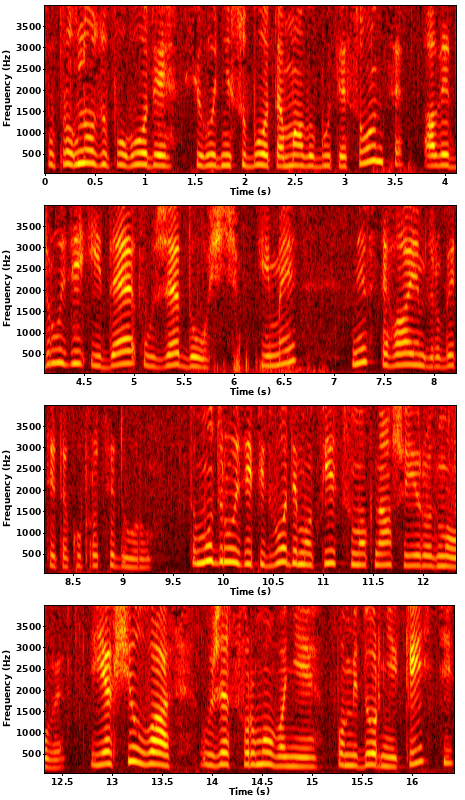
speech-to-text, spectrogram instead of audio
По прогнозу погоди сьогодні субота мало бути сонце, але друзі, іде уже дощ, і ми не встигаємо зробити таку процедуру. Тому, друзі, підводимо підсумок нашої розмови. Якщо у вас вже сформовані помідорні кисті,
